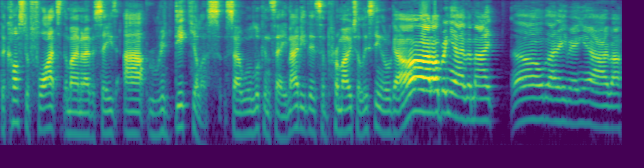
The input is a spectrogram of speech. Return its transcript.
the cost of flights at the moment overseas are ridiculous. So we'll look and see. Maybe there's a promoter listing that will go, all right, I'll bring you over, mate. Oh, bloody bring you over.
